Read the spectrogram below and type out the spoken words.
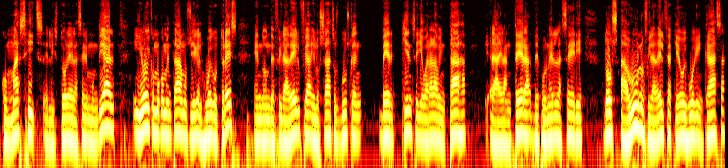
con más hits en la historia de la Serie Mundial. Y como comentábamos, llega el juego 3, en donde Filadelfia y los Astros buscan ver quién se llevará la ventaja la delantera de poner la serie 2 a 1 Filadelfia que hoy juega en casa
